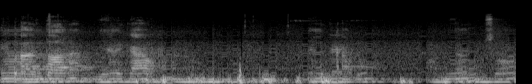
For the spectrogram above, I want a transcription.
Nhưng là anh tên á vẽ hơi cao. Ừ. Vẽ hơi cao đúng không? Còn nhớ một số.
